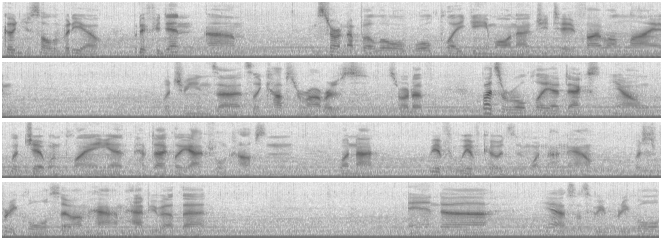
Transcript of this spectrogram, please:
good you saw the video. But if you didn't, um, I'm starting up a little role-play game on uh, GTA 5 Online, which means uh, it's like cops and robbers, sort of. But it's a roleplay. Have to act, you know, legit when playing it. Have to act like actual cops and whatnot. We have we have codes and whatnot now, which is pretty cool. So I'm ha I'm happy about that. And uh, yeah, so that's gonna be pretty cool.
